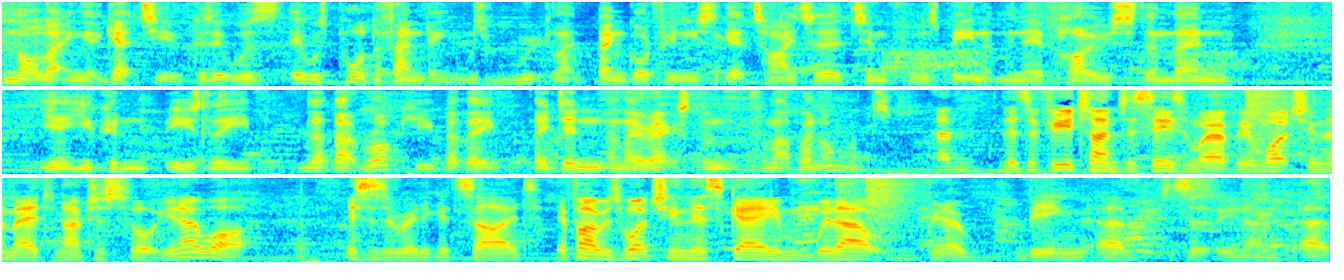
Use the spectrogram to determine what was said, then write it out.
not letting it get to you because it was it was poor defending. It was re- like Ben Godfrey needs to get tighter. Tim Krul's beaten at the near post, and then you know you can easily let that rock you. But they, they didn't, and they were excellent from that point onwards. And there's a few times this season where I've been watching them, Ed, and I've just thought, you know what, this is a really good side. If I was watching this game without you know being uh, you know uh,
